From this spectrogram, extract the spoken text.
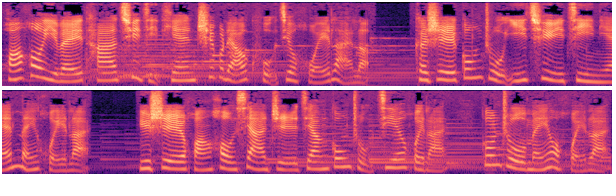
皇后以为她去几天吃不了苦就回来了。可是公主一去几年没回来，于是皇后下旨将公主接回来。公主没有回来，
